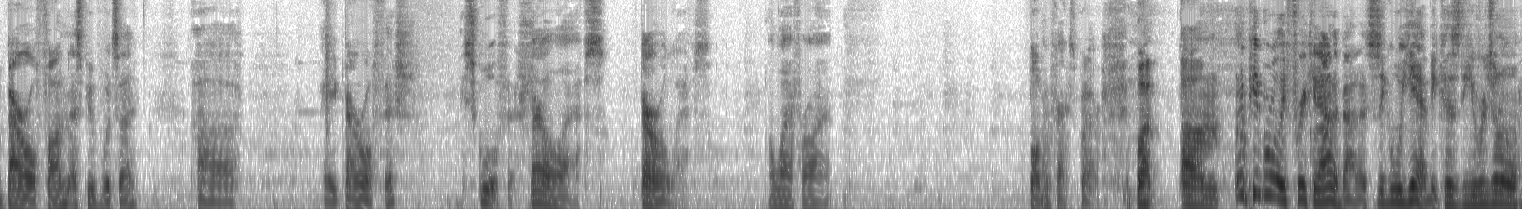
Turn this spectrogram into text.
a barrel of fun, as people would say. Uh, a barrel of fish, a school of fish, Barrel laughs. barrel laughs. A laugh riot. blood effects, whatever. But um, people are really freaking out about it. It's like, well, yeah, because the original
